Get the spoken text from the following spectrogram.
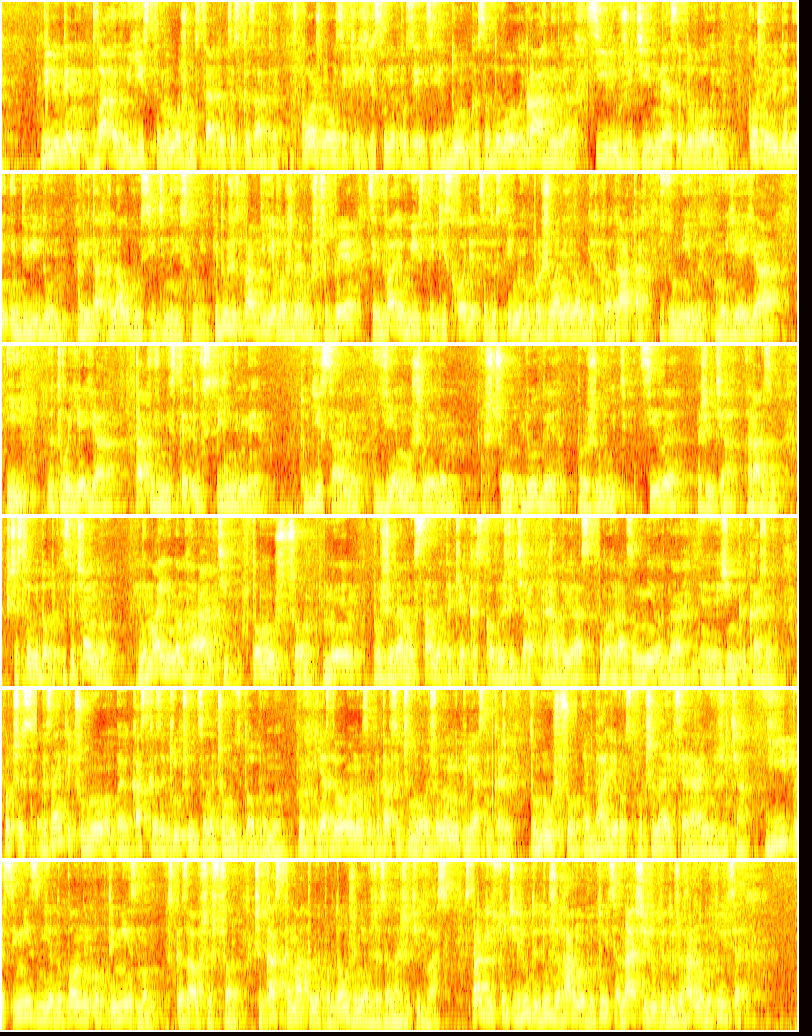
Дві людини, два егоїсти, ми можемо ствердно сказати, в кожного з яких є своя позиція, думка, задоволення, прагнення, цілі в житті, незадоволення. Кожна людина індивідуум, а відтак аналогу у світі не існує. І дуже справді є важливо, щоб цих два егоїсти, які сходяться до спільного проживання на одних квадратах, зуміли моє я і твоє я так вмістити в спільне ми. Тоді саме є можливим що люди проживуть ціле життя разом щасливо і добре. Звичайно, немає нам гарантій тому, що ми проживемо саме таке казкове життя. Пригадую, раз одного разу мені одна е, жінка каже: Отже, ви знаєте, чому е, казка закінчується на чомусь доброму? Ну я здивовано запитався, чому Отже, вона мені пояснює, каже, тому що далі розпочинається реальне життя. Її песимізм є доповненим оптимізмом, сказавши, що чи казка матиме продовження, вже залежить від вас. Справді, в суті, люди дуже гарно готуються. Наші люди дуже гарно готуються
